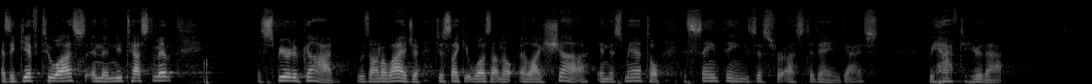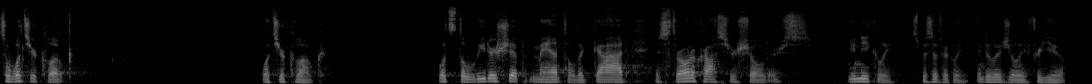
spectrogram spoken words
as a gift to us in the New Testament, the Spirit of God was on Elijah, just like it was on Elisha in this mantle. The same thing exists for us today, you guys. We have to hear that. So, what's your cloak? What's your cloak? What's the leadership mantle that God is thrown across your shoulders, uniquely, specifically, individually for you?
